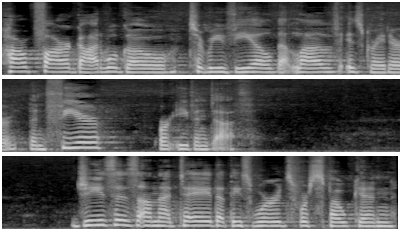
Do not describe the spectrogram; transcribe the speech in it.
how far God will go to reveal that love is greater than fear or even death. Jesus, on that day that these words were spoken,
